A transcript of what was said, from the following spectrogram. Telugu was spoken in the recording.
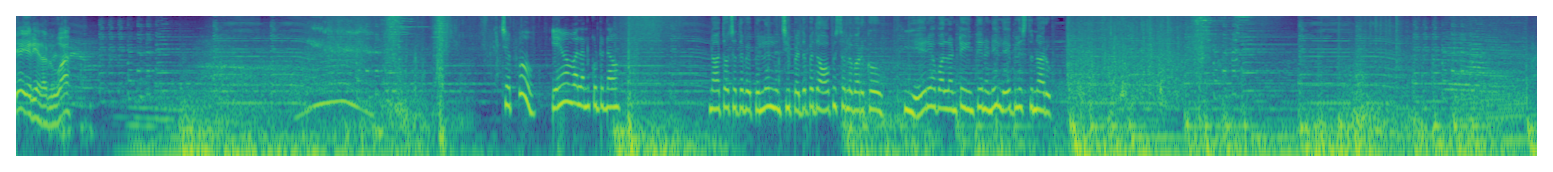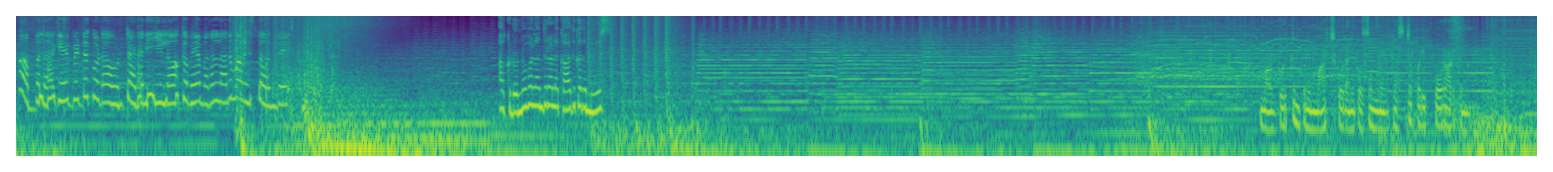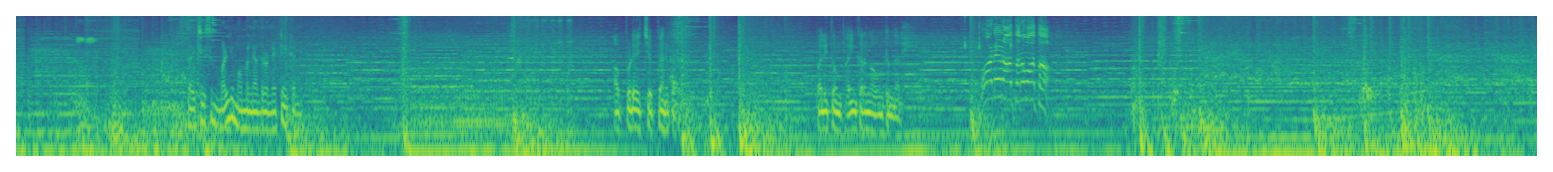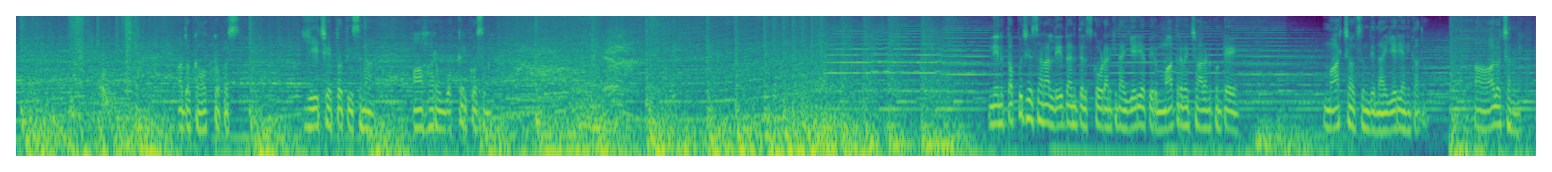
ఏ ఏరియారా నువ్వా? చెప్పు ఏమవ్వాలనుకుంటున్నావు? నాతో చదివే పిల్లల నుంచి పెద్ద పెద్ద ఆఫీసర్ల వరకు ఈ ఏరియా వాళ్ళంటే ఇంతేనని లేబుల్ ఇస్తున్నారు అబ్బలాగే బిడ్డ కూడా ఉంటాడని ఈ లోకమే మనల్ని అనుమానిస్తోంది. అక్కడ ఉన్న వాళ్ళందరూ అలా కాదు కదా మిస్? మా గుర్తింపుని మార్చుకోవడానికి కోసం మేము కష్టపడి పోరాడుతున్నాం. దయచేసి మళ్ళీ మమ్మల్ని అందులో నెట్టేయకండి. అప్పుడే చెప్పాను కదా ఫలితం భయంకరంగా ఉంటుందని. అదొక ఆక్టోపస్ ఏ చేత్తో తీసినా ఆహారం ఒక్కరి కోసమే. నేను తప్పు చేశానా లేదా అని తెలుసుకోవడానికి నా ఏరియా పేరు మాత్రమే చాలనుకుంటే మార్చాల్సింది నా ఏరియాని కాదు. ఆ ఆలోచనని.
